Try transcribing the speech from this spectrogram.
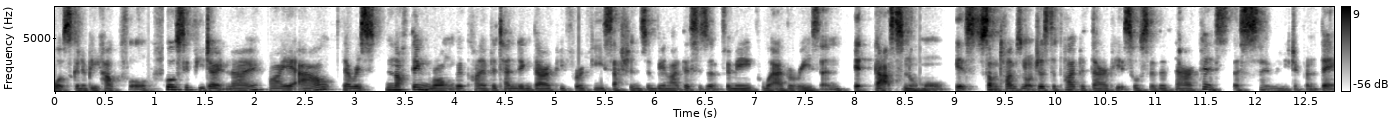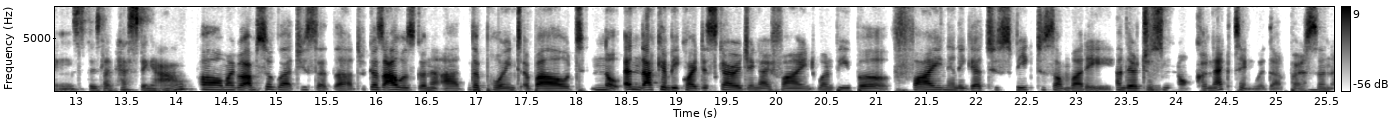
what's going to be helpful. Of course, if you don't know, try it out. There is nothing wrong with kind of attending therapy for a few sessions and being like, this isn't for me for whatever reason. It, that's normal. It's sometimes not just the type of therapy, it's also the therapist. There's so many different things. There's like testing it out. Oh my God, I'm so glad you said that because I was going to add the point about no, and that can be quite discouraging, I find, when people finally get to speak to somebody and they're just mm. not connecting with that person.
